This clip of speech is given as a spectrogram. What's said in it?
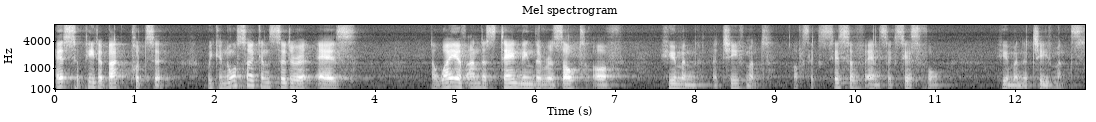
as Sir Peter Buck puts it, we can also consider it as a way of understanding the result of human achievement, of successive and successful human achievements.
